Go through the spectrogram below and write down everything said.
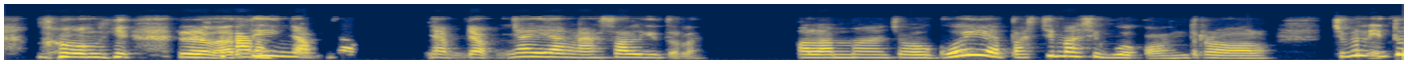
ngomongnya dalam arti nyap nyap nyap nyapnya yang ngasal gitu lah. Kalau sama cowok gue ya pasti masih gue kontrol. Cuman itu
